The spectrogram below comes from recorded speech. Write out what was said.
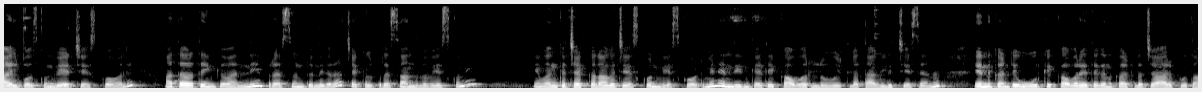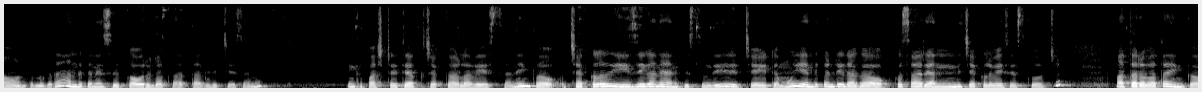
ఆయిల్ పోసుకొని వేడి చేసుకోవాలి. ఆ తర్వాత ఇంకా అవన్నీ ప్రెస్ ఉంటుంది కదా చెక్కల ప్రెస్ అందులో వేసుకొని ఇంకా చెక్కలాగా చేసుకొని వేసుకోవటమే. నేను దీనికైతే కవర్లు ఇట్లా తగిలిచ్చేసాను. ఎందుకంటే ఊరికే కవర్ అయితే కనుక అట్లా జారిపోతూ ఉంటుంది కదా అందుకనేసి కవర్ ఇలా తగిలిచ్చేసాను. ఇంకా ఫస్ట్ అయితే ఒక చెక్క అలా వేస్తాను. ఇంకా చెక్కలు ఈజీగానే అనిపిస్తుంది చేయటము. ఎందుకంటే ఇలాగా ఒక్కసారి అన్ని చెక్కలు వేసేసుకోవచ్చు. ఆ తర్వాత ఇంకా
